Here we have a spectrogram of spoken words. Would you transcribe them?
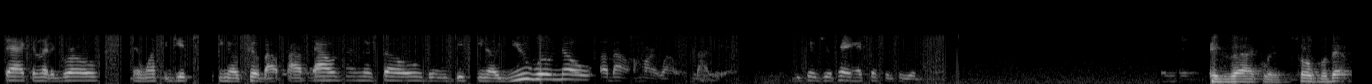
stack and let it grow. And once it gets, you know, to about five thousand or so, then get, you know, you will know about hard wallet by then because you're paying attention to your money. Exactly. So for that,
